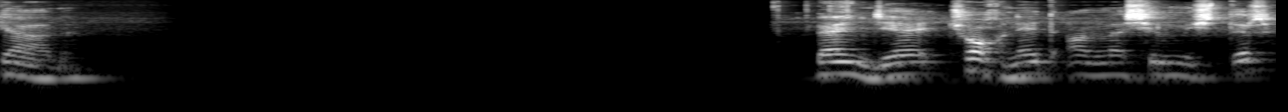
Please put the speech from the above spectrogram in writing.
kağıdın. Bence çok net anlaşılmıştır.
